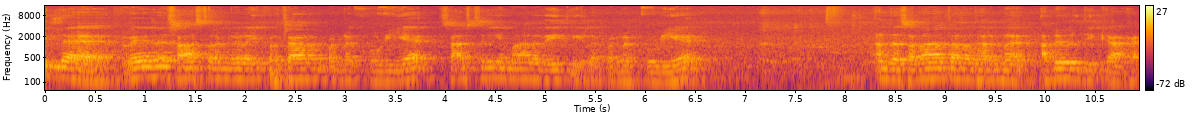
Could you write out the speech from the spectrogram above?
இந்த வேத சாஸ்திரங்களை பிரச்சாரம் பண்ணக்கூடிய சாஸ்திரியமான ரீதியில் பண்ணக்கூடிய அந்த சனாதன தர்ம அபிவிருத்திக்காக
